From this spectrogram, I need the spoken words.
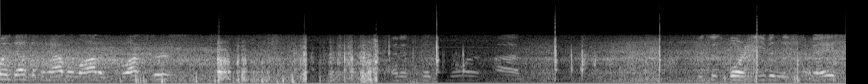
one doesn't have a lot of clusters, and it's, it's more, um, this is more evenly spaced,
